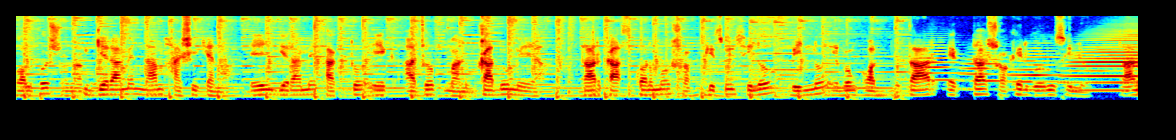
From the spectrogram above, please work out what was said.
গল্প শোনা গ্রামের নাম হাসি হাসিখানা। এই গ্রামে থাকতো এক আজব মানুষ, কাদু মেয়া। তার কাজকর্ম সবকিছুই ছিল ভিন্ন এবং অদ্ভুত। তার একটা শখের গরু ছিল। তার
